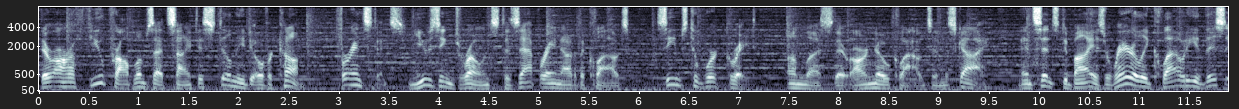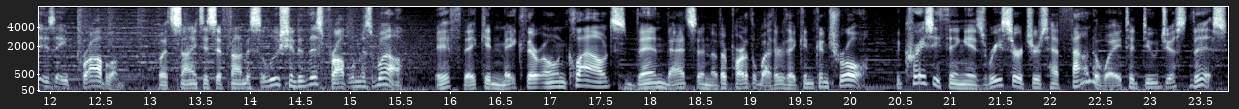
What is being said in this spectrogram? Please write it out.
there are a few problems that scientists still need to overcome. For instance, using drones to zap rain out of the clouds seems to work great, unless there are no clouds in the sky. And since Dubai is rarely cloudy, this is a problem. But scientists have found a solution to this problem as well. If they can make their own clouds, then that's another part of the weather they can control. The crazy thing is researchers have found a way to do just this.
